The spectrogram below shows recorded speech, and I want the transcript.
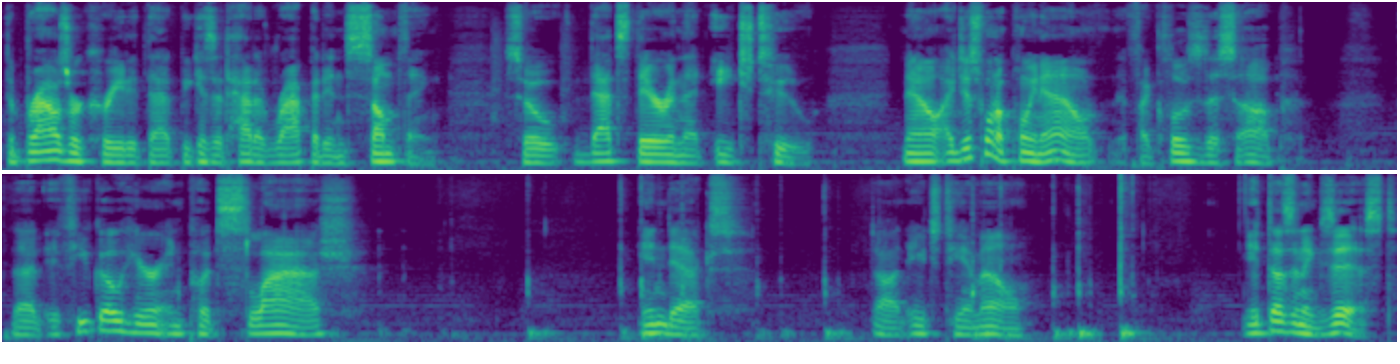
The browser created that because it had to wrap it in something. So that's there in that H2. Now, I just want to point out, if I close this up, that if you go here and put slash index.html, it doesn't exist.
